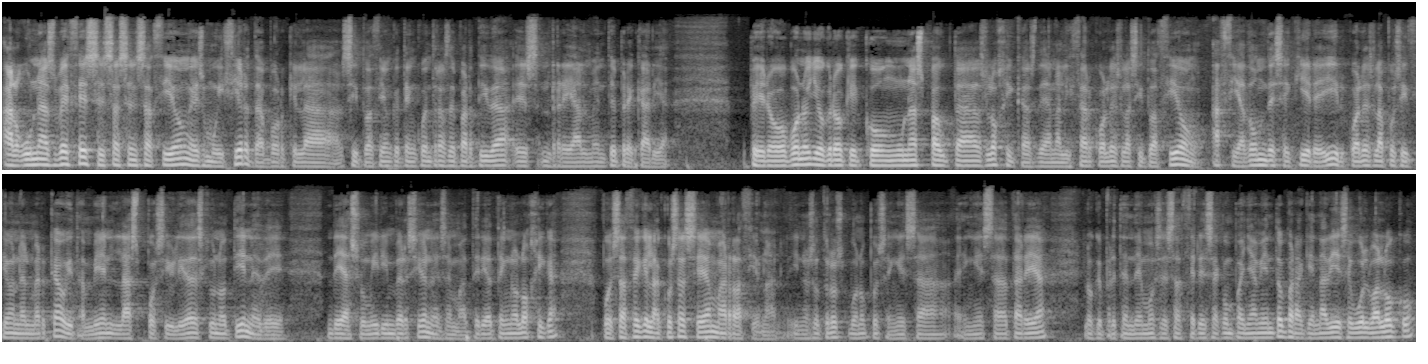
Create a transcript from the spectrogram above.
algunas veces esa sensación es muy cierta porque la situación que te encuentras de partida es realmente precaria. Pero bueno, yo creo que con unas pautas lógicas de analizar cuál es la situación, hacia dónde se quiere ir, cuál es la posición en el mercado y también las posibilidades que uno tiene de, de asumir inversiones en materia tecnológica, pues hace que la cosa sea más racional. Y nosotros, bueno, pues en esa, en esa tarea lo que pretendemos es hacer ese acompañamiento para que nadie se vuelva loco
